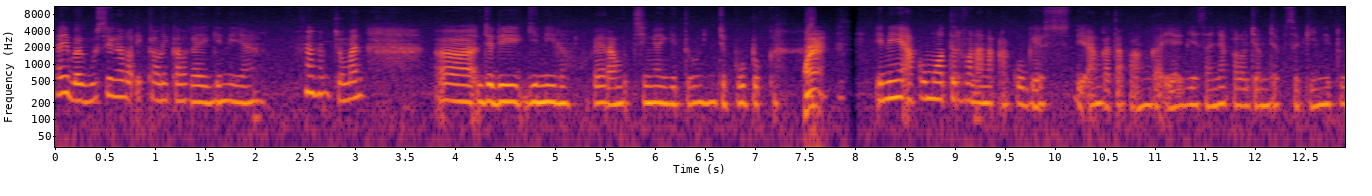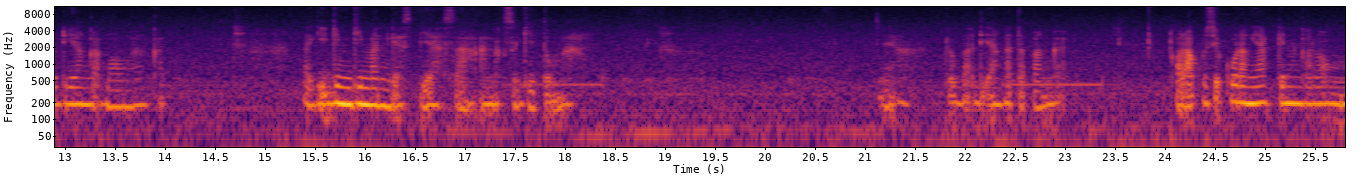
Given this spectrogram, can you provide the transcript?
Tapi bagus sih kalau ikal-ikal kayak gini ya. Cuman uh, jadi gini loh kayak rambut singa gitu jepuduk. Ini aku mau telepon anak aku guys. Diangkat apa enggak ya? Biasanya kalau jam-jam segini tuh dia nggak mau ngangkat. Lagi gim-giman guys. Biasa anak segitu mah. Ya coba diangkat apa enggak? Kalau aku sih kurang yakin kalau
